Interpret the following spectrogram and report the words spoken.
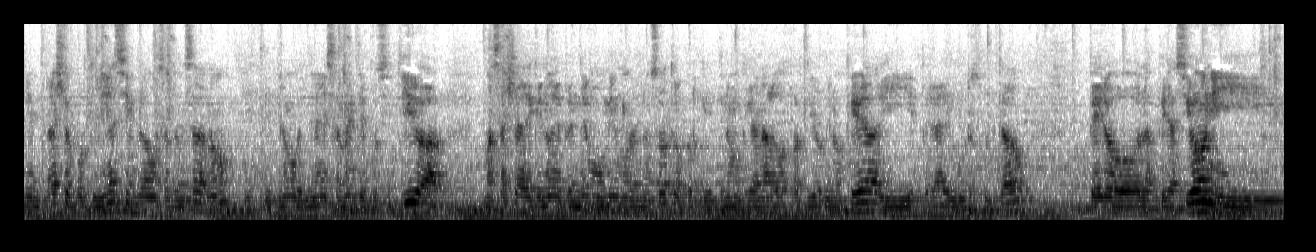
Mientras haya oportunidad siempre vamos a pensar, ¿no? Este, tenemos que tener esa mente positiva, más allá de que no dependemos mismo de nosotros, porque tenemos que ganar los dos partidos que nos queda y esperar algún resultado. Pero la aspiración y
